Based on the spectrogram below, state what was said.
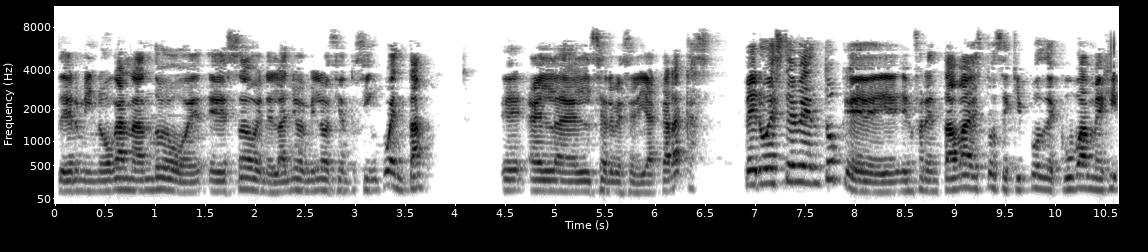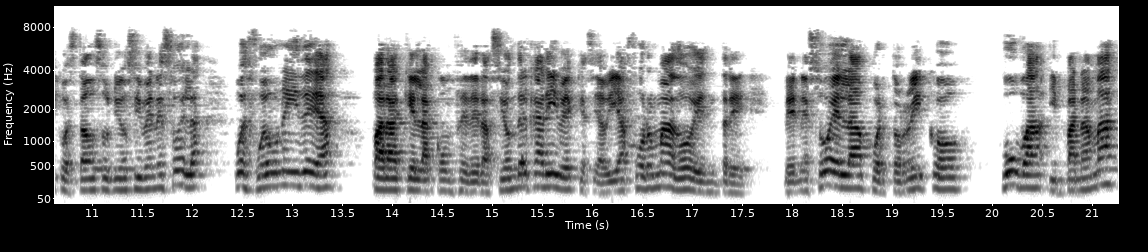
terminó ganando eso en el año de 1950 eh, el, Cervecería Caracas. Pero este evento que enfrentaba a estos equipos de Cuba, México, Estados Unidos y Venezuela, pues fue una idea para que la Confederación del Caribe que se había formado entre Venezuela, Puerto Rico, Cuba y Panamá,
